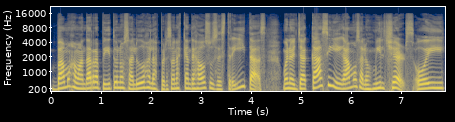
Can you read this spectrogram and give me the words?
Vamos a mandar rapidito unos saludos a las personas que han dejado sus estrellitas. Bueno, ya casi llegamos a los mil shares. Hoy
